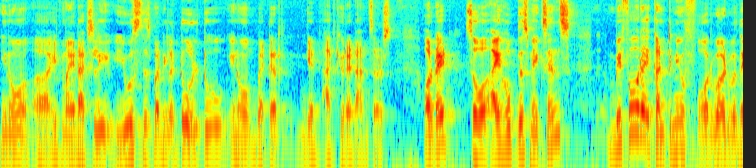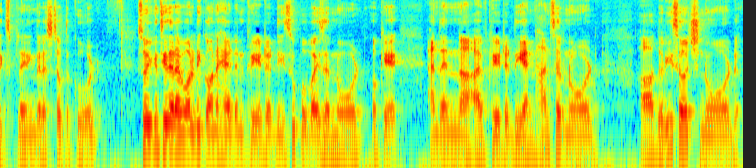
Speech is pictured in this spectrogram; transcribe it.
you know, uh, it might actually use this particular tool to, you know, better get accurate answers. All right, so I hope this makes sense. Before I continue forward with explaining the rest of the code, so you can see that I've already gone ahead and created the supervisor node, okay? And then uh, I've created the enhancer node, uh, the research node,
